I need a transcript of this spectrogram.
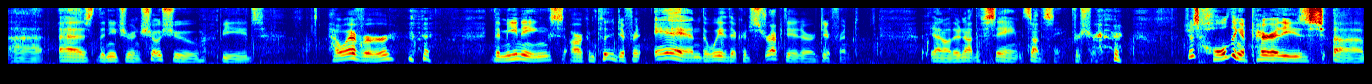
uh, as the Nichiren Shoshu beads. However, the meanings are completely different and the way they're constructed are different. You know, they're not the same. It's not the same for sure. Just holding a pair of these, uh,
